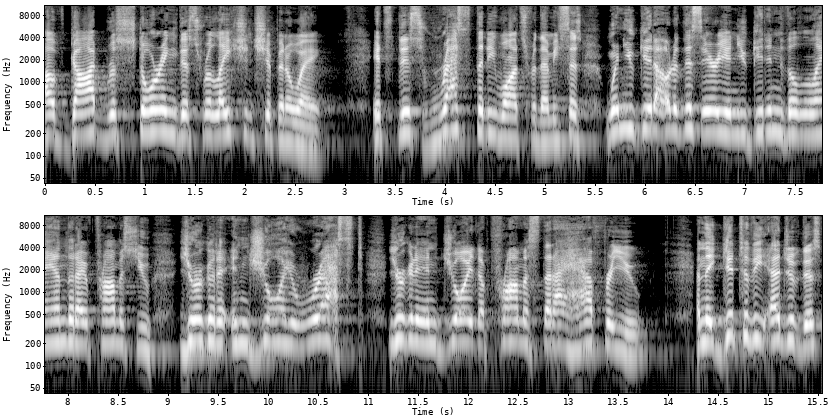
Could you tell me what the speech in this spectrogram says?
of God restoring this relationship in a way. It's this rest that he wants for them. He says, when you get out of this area and you get into the land that I've promised you, you're going to enjoy rest. You're going to enjoy the promise that I have for you. And they get to the edge of this,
